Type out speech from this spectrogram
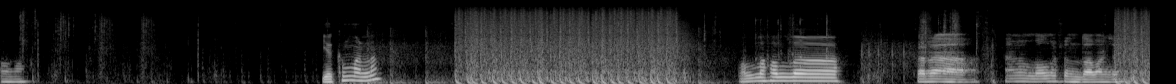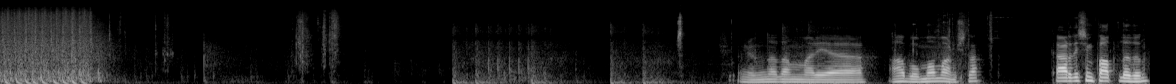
Allah. Yakın var lan. Allah Allah. Kara. Hemen olmuş onu tabanca. Önümde adam var ya. Aa bombam varmış lan. Kardeşim patladın.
